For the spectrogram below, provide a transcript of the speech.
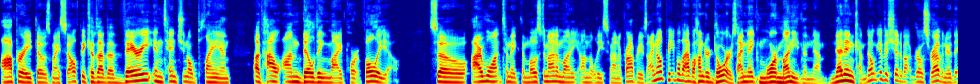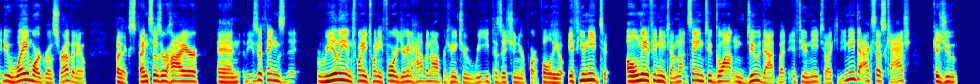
operate those myself because I have a very intentional plan of how I'm building my portfolio. So I want to make the most amount of money on the least amount of properties. I know people that have 100 doors. I make more money than them. Net income. Don't give a shit about gross revenue. They do way more gross revenue, but expenses are higher. And these are things that really in 2024, you're going to have an opportunity to reposition your portfolio if you need to. Only if you need to. I'm not saying to go out and do that, but if you need to. Like if you need to access cash because you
